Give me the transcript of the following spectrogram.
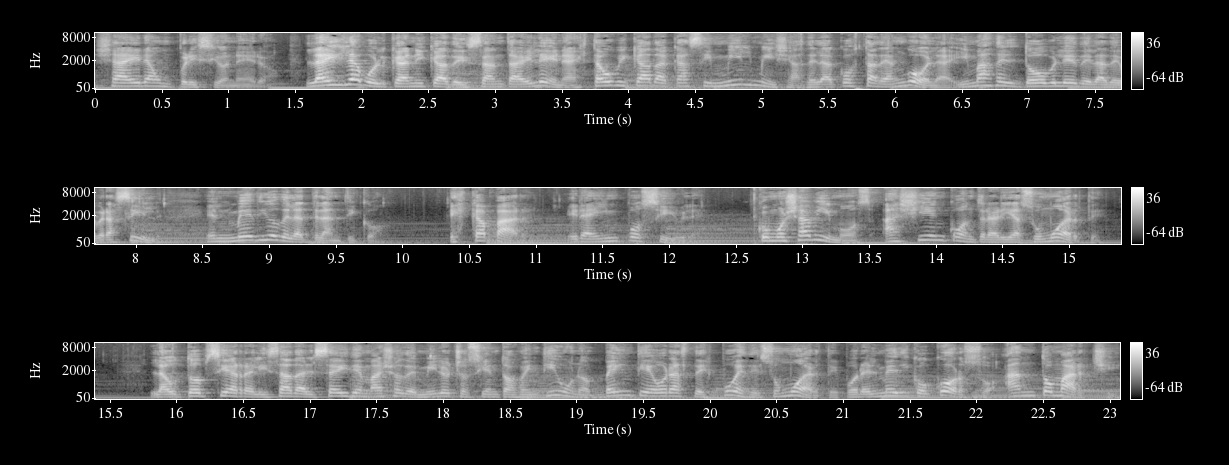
Ya era un prisionero. La isla volcánica de Santa Elena está ubicada a casi mil millas de la costa de Angola y más del doble de la de Brasil, en medio del Atlántico. Escapar era imposible. Como ya vimos, allí encontraría su muerte. La autopsia realizada el 6 de mayo de 1821, 20 horas después de su muerte, por el médico corso Anto Marchi,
